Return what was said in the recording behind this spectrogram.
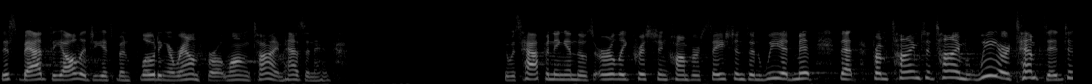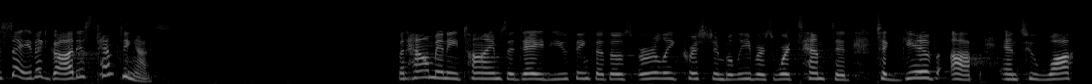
this bad theology has been floating around for a long time, hasn't it? It was happening in those early Christian conversations, and we admit that from time to time we are tempted to say that God is tempting us. But how many times a day do you think that those early Christian believers were tempted to give up and to walk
